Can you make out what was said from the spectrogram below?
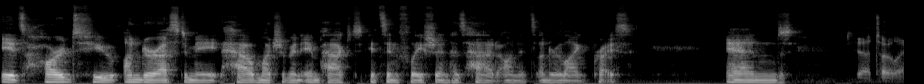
it's hard to underestimate how much of an impact its inflation has had on its underlying price. And yeah, totally.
